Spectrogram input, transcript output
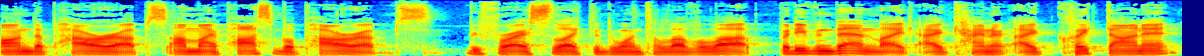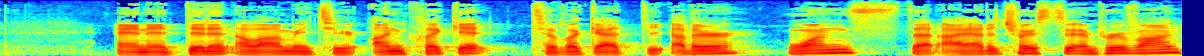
on the power ups, on my possible power ups, before I selected one to level up. But even then, like, I kind of I clicked on it, and it didn't allow me to unclick it to look at the other ones that I had a choice to improve on.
